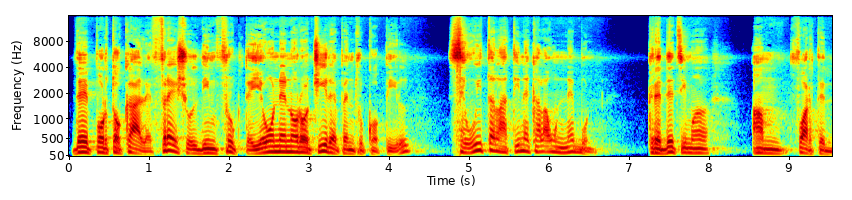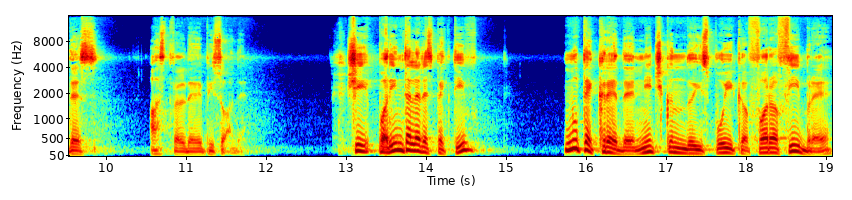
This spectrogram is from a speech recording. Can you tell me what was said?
de portocale, freșul din fructe e o nenorocire pentru copil, se uită la tine ca la un nebun. Credeți-mă, am foarte des astfel de episoade. Și părintele respectiv nu te crede nici când îi spui că fără fibre,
